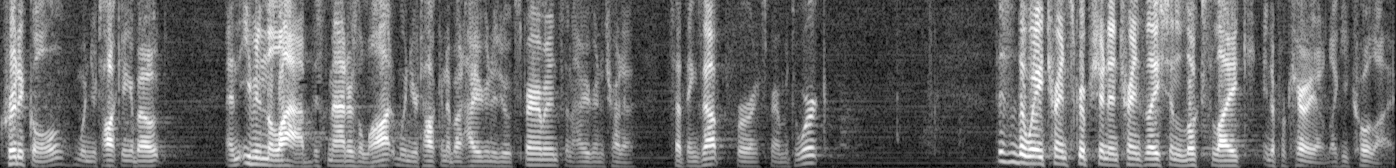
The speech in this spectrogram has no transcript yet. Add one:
critical when you're talking about, and even in the lab, this matters a lot when you're talking about how you're going to do experiments and how you're going to try to set things up for an experiment to work. This is the way transcription and translation looks like in a prokaryote, like E. coli.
